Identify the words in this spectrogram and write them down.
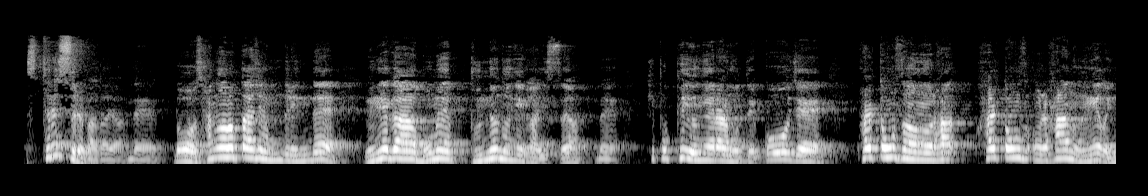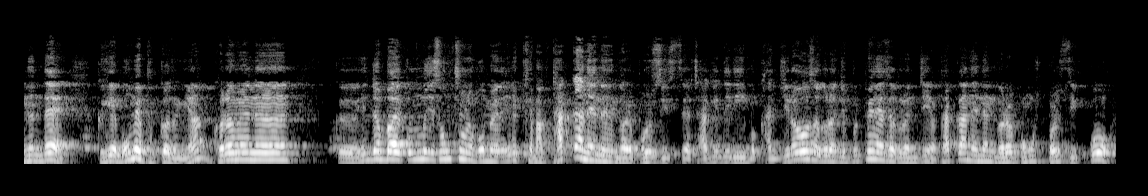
스트레스를 받아요. 네. 뭐 상관없다 하시는 분들이 있는데 응애가 몸에 붙는 응애가 있어요. 네. 히포피 응애라는 것도 있고 이제 활동성을 하, 활동을 하는 응애도 있는데 그게 몸에 붙거든요. 그러면은 그 흰전바의 꽃무지 성충을 보면 이렇게 막 닦아내는 걸 볼 수 있어요. 자기들이 뭐 간지러워서 그런지 불편해서 그런지 닦아내는 거를 볼수 있고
